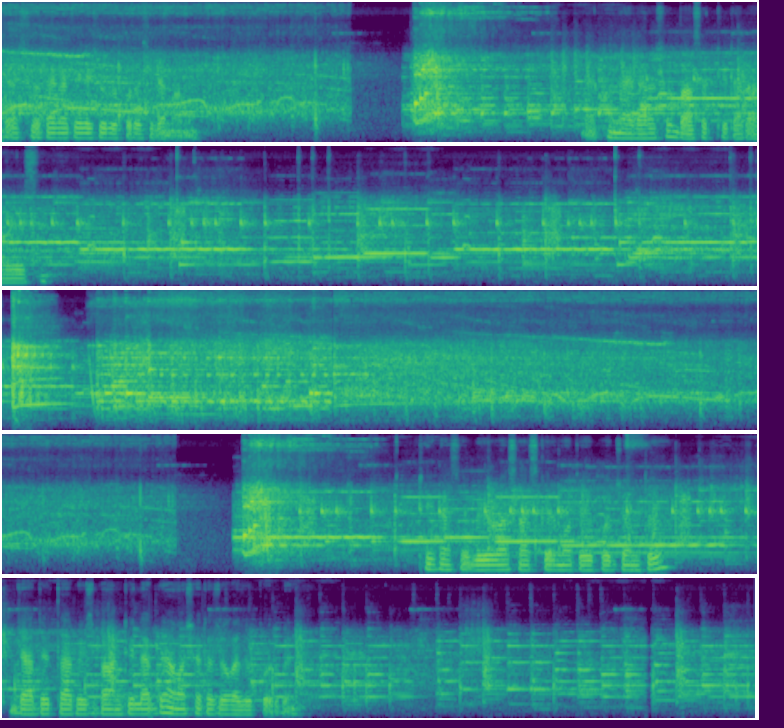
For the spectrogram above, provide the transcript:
দেড়শো টাকা থেকে শুরু করেছিলাম আমি। এখন এগারোশো বাষট্টি টাকা হয়েছে। ঠিক আছে বিবাস আজকের মতো এ পর্যন্ত যাদের তাবিজ বানটি লাগবে, আমার সাথে যোগাযোগ করবেন।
